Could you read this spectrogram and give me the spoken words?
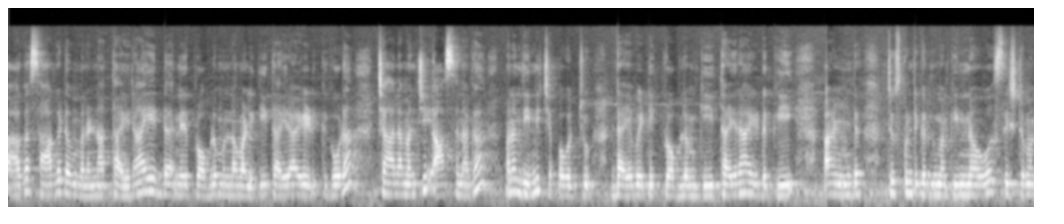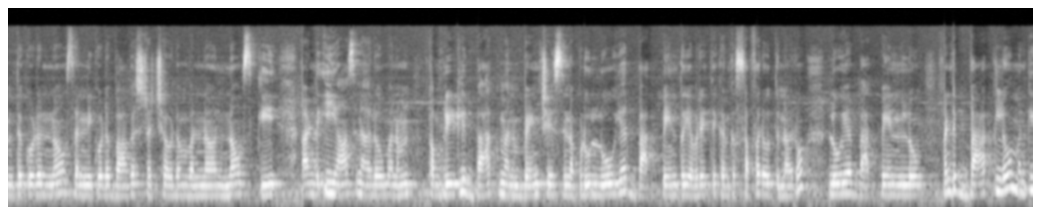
బాగా సాగటం వలన థైరాయిడ్ అనే ప్రాబ్లం ఉన్న వాళ్ళకి థైరాయిడ్కి కూడా చాలా మంచి ఆసనగా మనం దీన్ని చెప్పవచ్చు. డయాబెటిక్ ప్రాబ్లంకి థైరాయిడ్కి అండ్ చూసుకుంటే కనుక మనకి నర్వస్ సిస్టమ్ అంతా కూడా నర్వ్స్ అన్నీ కూడా బాగా స్ట్రెచ్ అవ్వడం వలన నర్వ్స్కి అండ్ ఈ ఆసనాలో మనం కంప్లీట్లీ బ్యాక్ మనం బెండ్ చేసినప్పుడు లోయర్ బ్యాక్ పెయిన్తో ఎవరైతే కనుక సఫర్ అవుతున్నారో లోయర్ బ్యాక్ పెయిన్లో అంటే బ్యాక్లో మనకి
